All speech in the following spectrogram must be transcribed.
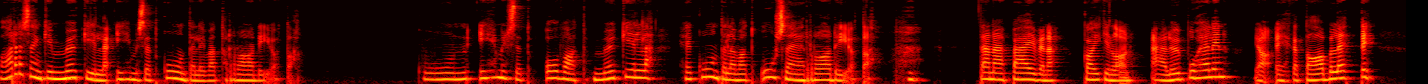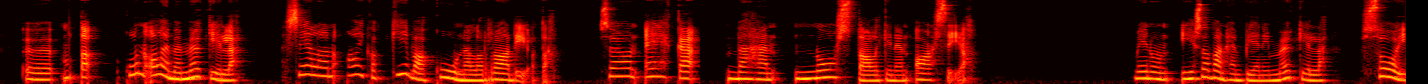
varsinkin mökillä ihmiset kuuntelivat radiota. Kun ihmiset ovat mökillä, he kuuntelevat usein radiota. Tänä päivänä kaikilla on älypuhelin ja ehkä tabletti, öö, mutta kun olemme mökillä, siellä on aika kiva kuunnella radiota. Se on ehkä vähän nostalginen asia. Minun isovanhempieni mökillä soi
